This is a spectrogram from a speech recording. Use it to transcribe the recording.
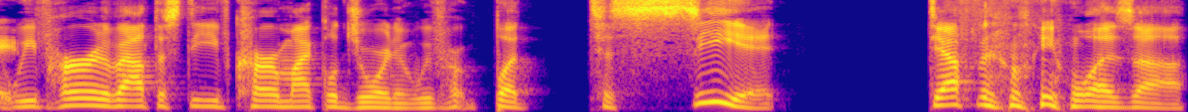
right. We've heard about the Steve Kerr, Michael Jordan. We've heard, but to see it definitely was a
